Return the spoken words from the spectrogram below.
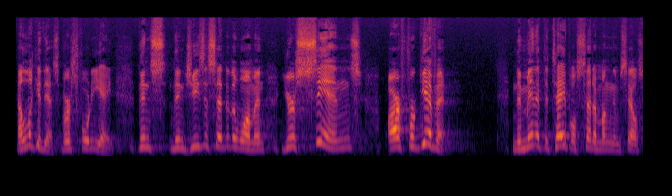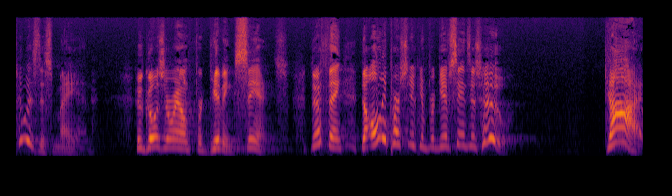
Now look at this, verse 48. Then, then Jesus said to the woman, Your sins are forgiven. And the men at the table said among themselves, Who is this man who goes around forgiving sins? They're thinking the only person who can forgive sins is who? God.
